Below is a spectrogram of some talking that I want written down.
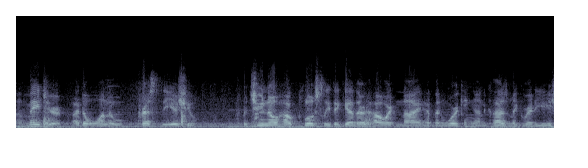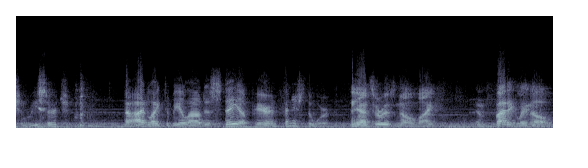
Uh, Major, I don't want to press the issue, but you know how closely together Howard and I have been working on cosmic radiation research? Now, I'd like to be allowed to stay up here and finish the work. The answer is no, Mike. Emphatically no.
